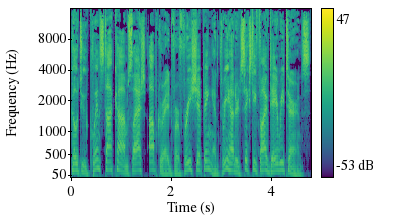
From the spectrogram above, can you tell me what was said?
Go to quince.com slash upgrade for free shipping and 365-day returns.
